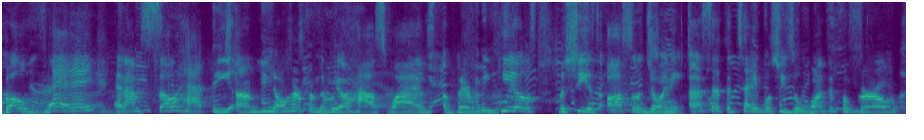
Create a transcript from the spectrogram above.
Beauvais. And I'm so happy. Um, you know her from The Real Housewives of Beverly Hills, but she is also joining us at the table. She's a wonderful girl.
